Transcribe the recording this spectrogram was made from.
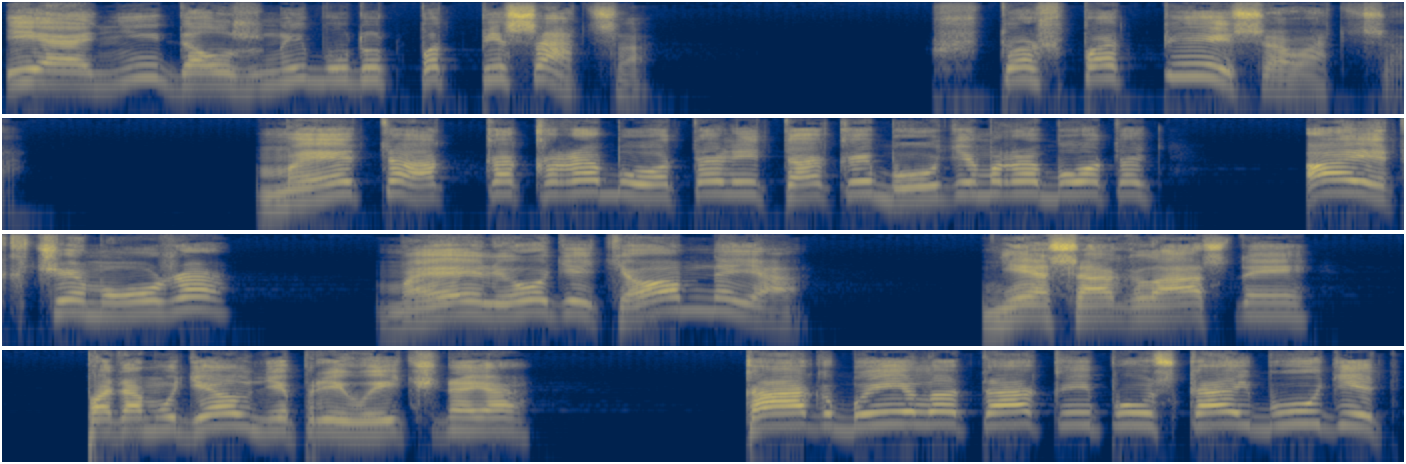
и они должны будут подписаться. «Что ж подписываться? Мы так как работали, так и будем работать. А это к чему же? Мы люди темные, не согласны, потому дел непривычное. Как было, так и пускай будет.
